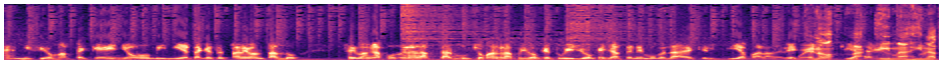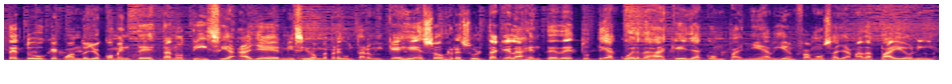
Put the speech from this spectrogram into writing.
eh, mis hijos más pequeños o mi nieta que se está levantando se van a poder adaptar mucho más rápido que tú y yo que ya tenemos, ¿verdad? Es que el guía para la derecha. Bueno, la ma- imagínate tú que cuando yo comenté esta noticia ayer, mis hijos me preguntaron, ¿y qué es eso? Resulta que la gente de... ¿Tú te acuerdas aquella compañía bien famosa llamada Pioneer?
